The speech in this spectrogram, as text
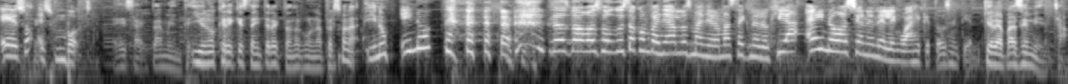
Eso es un bot. Exactamente. Y uno cree que está interactuando con una persona y no. Y no. Nos vamos. Fue un gusto acompañarlos. Mañana más tecnología e innovación en el lenguaje que todos entienden. Que la pasen bien. Chao.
